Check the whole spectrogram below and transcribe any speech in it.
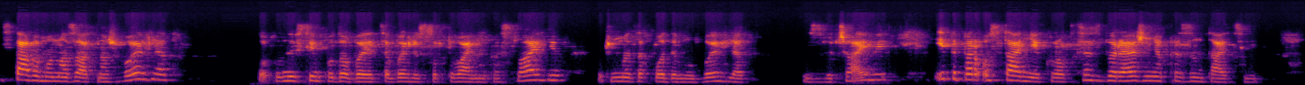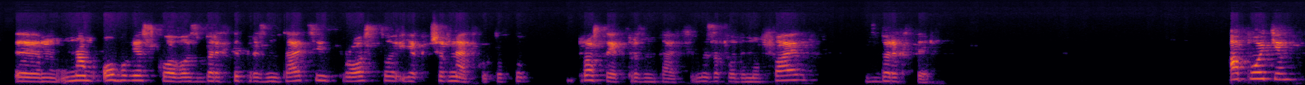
Ставимо назад наш вигляд. Тобто не всім подобається вигляд сортувальника слайдів, отже ми заходимо в вигляд звичайний. І тепер останній крок це збереження презентації. Ем, Нам обов'язково зберегти презентацію просто як чернетку, тобто просто як презентацію. Ми заходимо в файл, зберегти. А потім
